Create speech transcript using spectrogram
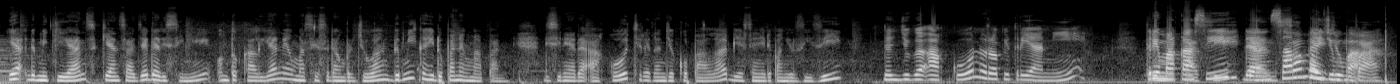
Ya, demikian sekian saja dari sini untuk kalian yang masih sedang berjuang demi kehidupan yang mapan. Di sini ada aku, Ceritan Jokopala, biasanya dipanggil Zizi, dan juga aku, Nurul Fitriani. Terima kasih dan sampai jumpa.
